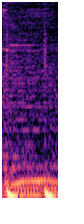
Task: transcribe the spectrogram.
you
